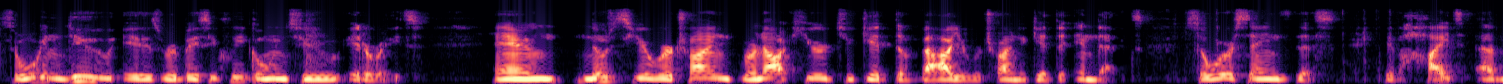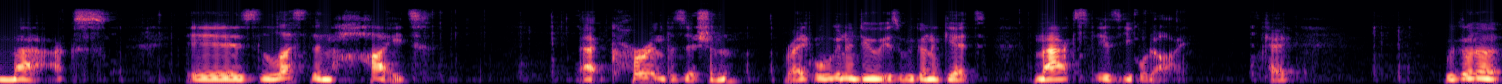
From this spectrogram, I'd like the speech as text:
So what we're going to do is we're basically going to iterate. And notice here we're trying we're not here to get the value we're trying to get the index. So we're saying this if height at max is less than height at current position, right, what we're going to do is we're going to get max is equal to i, okay? We're going to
